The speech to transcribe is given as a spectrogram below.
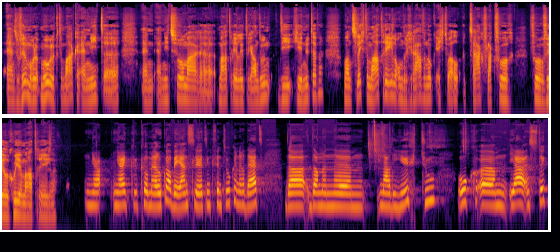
en zoveel mogelijk mogelijk te maken en niet, en, en niet zomaar maatregelen te gaan doen die geen nut hebben. Want slechte maatregelen ondergraven ook echt wel het draagvlak voor, voor veel goede maatregelen. Ja, ja ik, ik wil me daar ook wel bij aansluiten. Ik vind ook inderdaad dat, dat men um, naar de jeugd toe ook um, ja, een stuk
